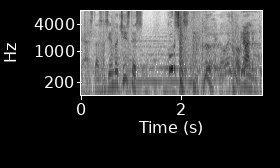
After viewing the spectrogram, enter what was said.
Ya estás haciendo chistes. Cursis. Pero es normal en ti.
